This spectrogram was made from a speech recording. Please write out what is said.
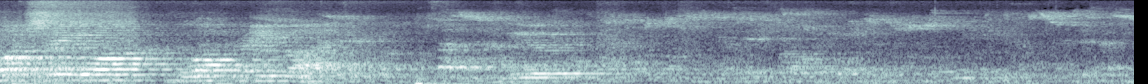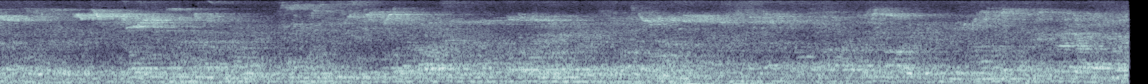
What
